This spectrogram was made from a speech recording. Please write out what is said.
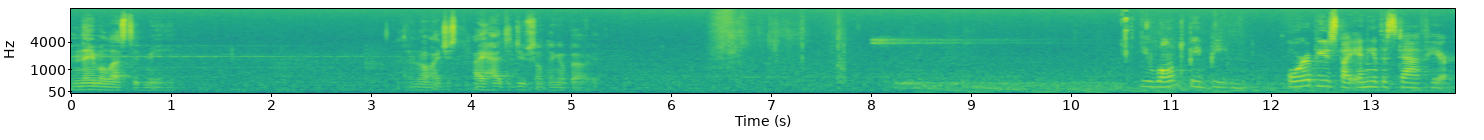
and they molested me. I don't know. I just I had to do something about it. You won't be beaten or abused by any of the staff here.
